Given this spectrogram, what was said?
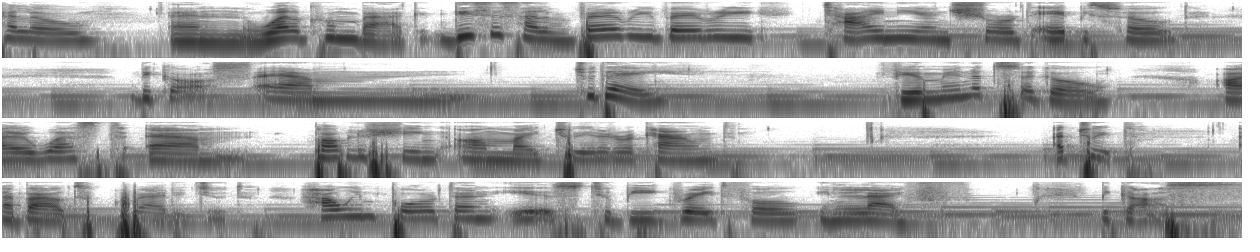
Hello and welcome back. This is a very, very tiny and short episode because um, today, a few minutes ago, I was um, publishing on my Twitter account a tweet about gratitude. How important is to be grateful in life because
